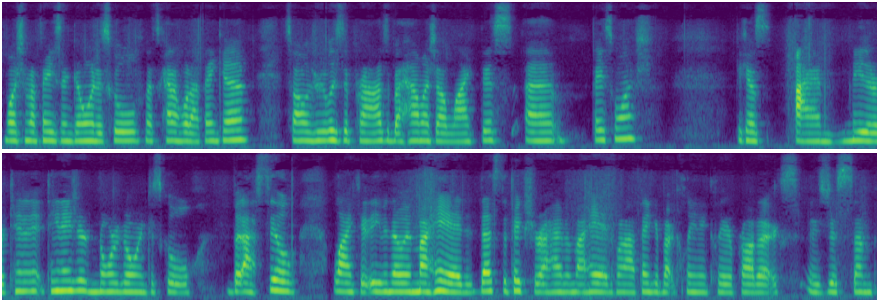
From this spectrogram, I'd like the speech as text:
washing my face and going to school. That's kind of what I think of. So I was really surprised about how much I like this uh, face wash because I am neither a teen- teenager nor going to school. But I still like it, even though in my head, that's the picture I have in my head when I think about clean and clear products, is just some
